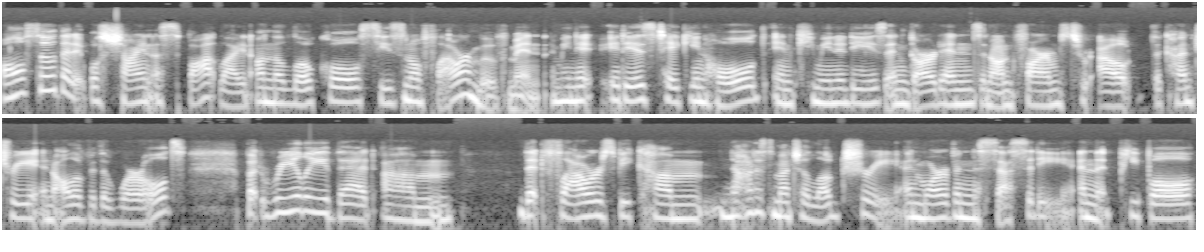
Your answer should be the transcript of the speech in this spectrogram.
also that it will shine a spotlight on the local seasonal flower movement. I mean, it, it is taking hold in communities and gardens and on farms throughout the country and all over the world, but really that. Um, that flowers become not as much a luxury and more of a necessity, and that people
